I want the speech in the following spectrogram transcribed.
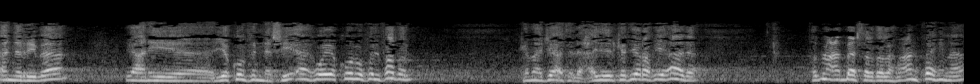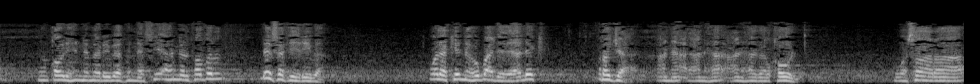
أن الربا يعني آه، يكون في النسيئة ويكون في الفضل كما جاءت الأحاديث الكثيرة في هذا. فابن عباس رضي الله عنه فهم من قوله إنما الربا في النسيئة أن الفضل ليس فيه ربا ولكنه بعد ذلك رجع عن, عن, عن هذا القول. وصار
